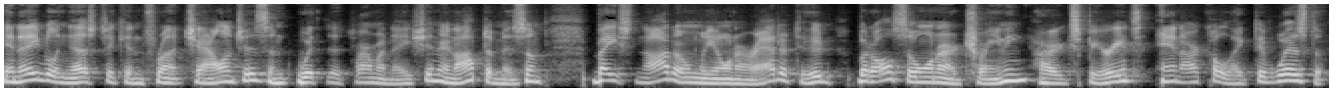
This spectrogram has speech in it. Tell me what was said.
enabling us to confront challenges and with determination and optimism based not only on our attitude, but also on our training, our experience, and our collective wisdom.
